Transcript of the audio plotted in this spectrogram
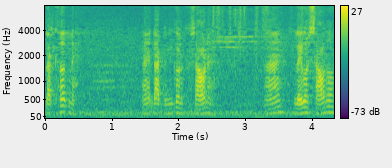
Đặt khớp này. Đấy, đặt đến con sáu này. Đấy, lấy con sáu thôi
